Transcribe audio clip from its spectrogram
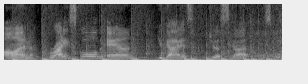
on Karate Schooled, and you guys just got schooled.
